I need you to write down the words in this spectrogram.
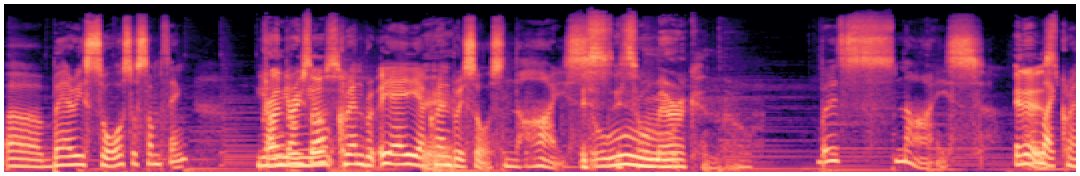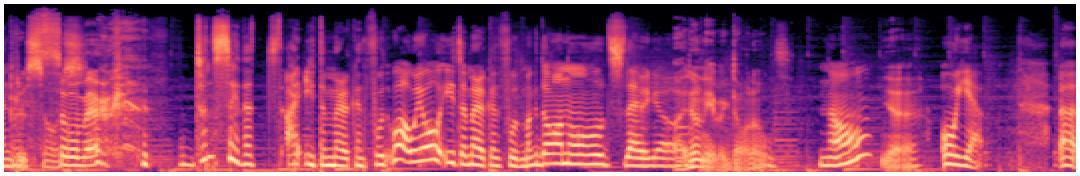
uh, berry sauce or something. Yum, Cranberry yum, yum. sauce? Cranberry. Yeah, yeah, Yeah, cranberry sauce. Nice. It's it's so American though. But it's nice. It I is. like cranberry sauce. So American. Don't say that I eat American food. Well, we all eat American food. McDonald's. There we go. I don't eat McDonald's. No. Yeah. Oh yeah. Uh,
